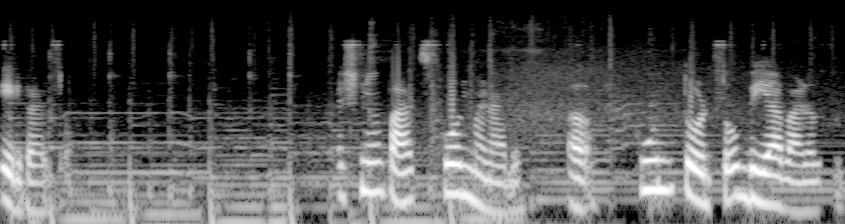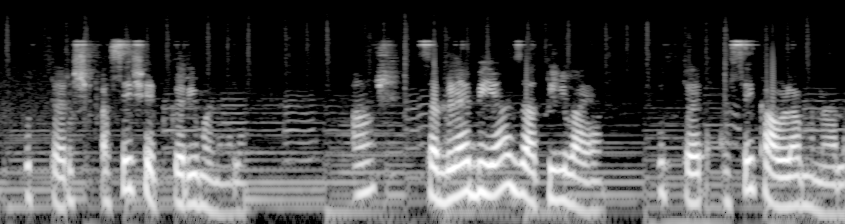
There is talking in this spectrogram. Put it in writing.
तेल गाळतो. प्रश्न पाच कोण म्हणाले? अ. ऊन तोडतो बिया वाळवतो. उत्तर असे शेतकरी म्हणाला. आ. सगळ्या बिया जातील वाया. उत्तर असे कावळा म्हणाला.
